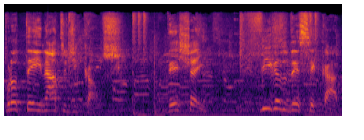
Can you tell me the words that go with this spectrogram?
proteinato de cálcio. Deixa aí. Fígado dessecado.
